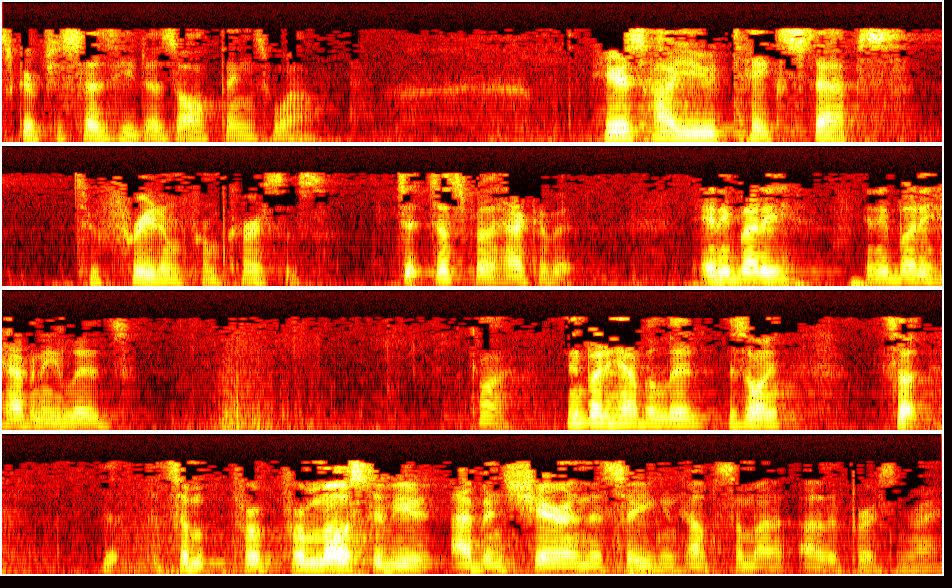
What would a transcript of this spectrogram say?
Scripture says He does all things well. Here's how you take steps to freedom from curses. Just for the heck of it. Anybody, anybody have any lids? Come on. Anybody have a lid? There's only so. So for, for most of you, I've been sharing this so you can help some other person, right?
